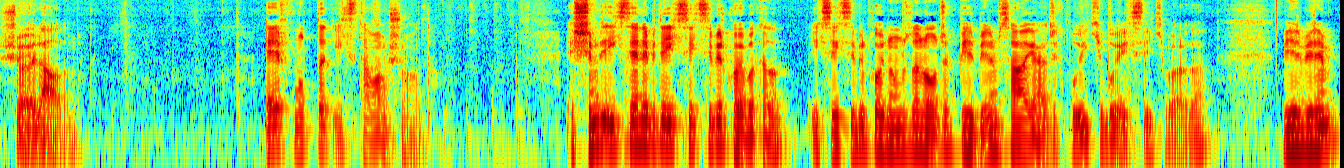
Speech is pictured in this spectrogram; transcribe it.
şöyle aldım. f mutlak x tamam şu anda. E şimdi x yerine bir de x eksi 1 koy bakalım. x eksi 1 koyduğumuzda ne olacak? Bir birim sağa gelecek. Bu 2 bu eksi 2 bu arada. Bir birim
